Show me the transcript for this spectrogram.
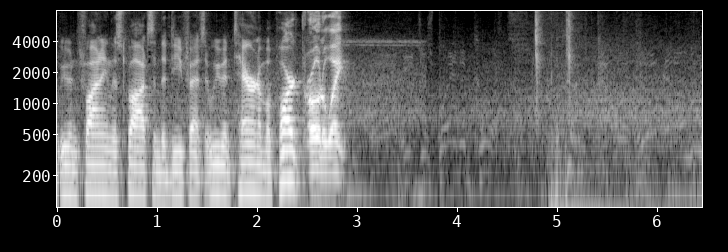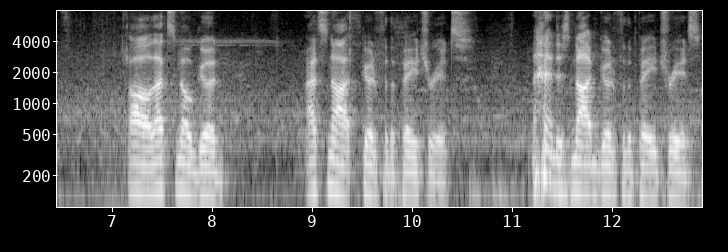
We've been finding the spots in the defense, and we've been tearing them apart. Throw it away. Oh, that's no good. That's not good for the Patriots. That is not good for the Patriots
